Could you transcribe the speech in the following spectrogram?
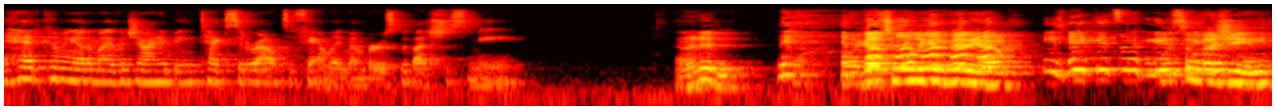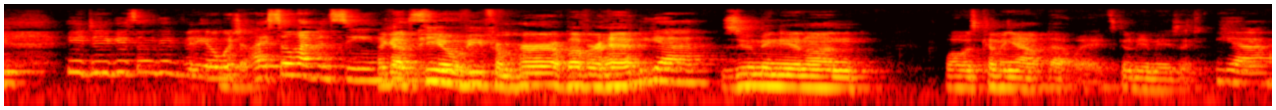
head coming out of my vagina being texted around to family members, but that's just me. And I didn't. Well, I got some really good video he did get some good with some video. vagine. He did get some good video, which I still haven't seen. I got POV from her above her head, Yeah, zooming in on what was coming out that way. It's going to be amazing. yeah.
